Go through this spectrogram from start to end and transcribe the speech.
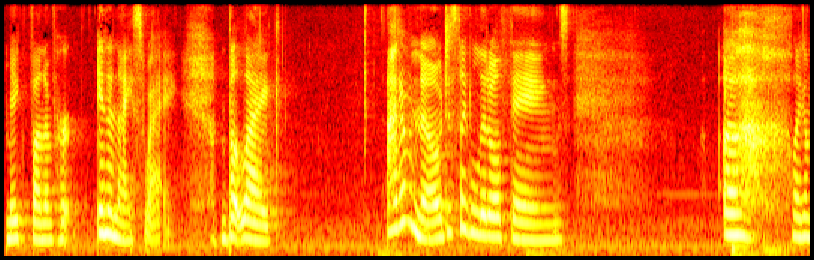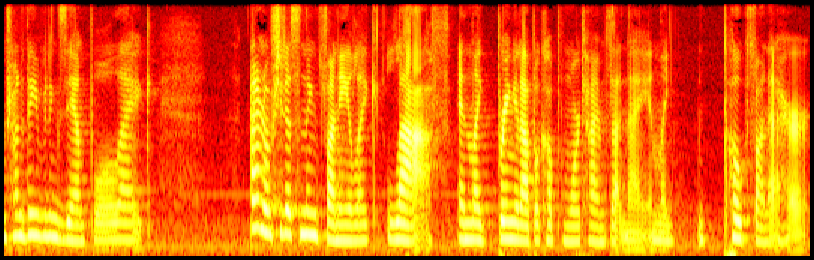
make fun of her in a nice way. But like I don't know, just like little things. Ugh, like I'm trying to think of an example like I don't know if she does something funny, like laugh and like bring it up a couple more times that night and like poke fun at her.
